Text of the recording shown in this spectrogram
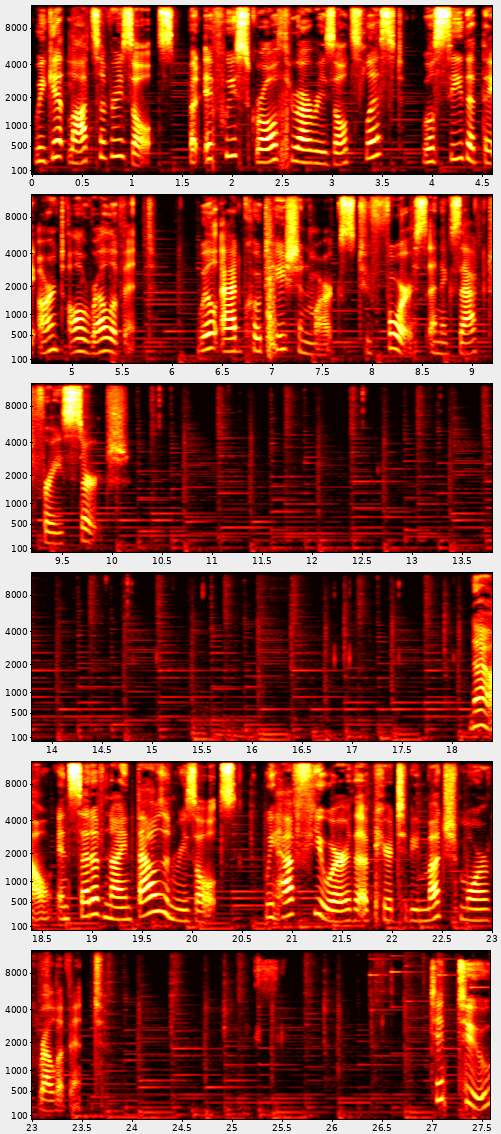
We get lots of results, but if we scroll through our results list, we'll see that they aren't all relevant. We'll add quotation marks to force an exact phrase search. Now, instead of 9,000 results, we have fewer that appear to be much more relevant. Tip 2,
